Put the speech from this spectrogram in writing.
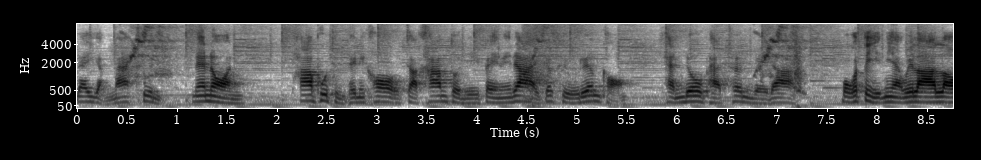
ได้อย่างมากขึ้น แน่นอนถ้าพูดถึงเทคนิคจะข้ามตัวนี้ไปไม่ได้ก็คือเรื่องของ candle pattern radar ปกติเนี่ยเวลาเรา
